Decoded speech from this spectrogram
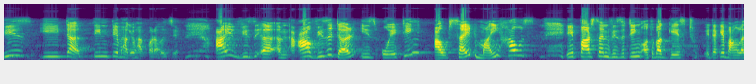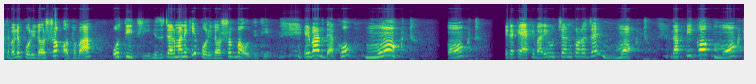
ভিজিটার তিনটে ভাগে ভাগ করা হয়েছে। আই ভিজি a visitor is waiting outside my house. A person visiting অথবা গেস্ট, এটাকে বাংলাতে বলে পরিদর্শক অথবা অতিথি। ভিজিটার মানে কি? পরিদর্শক বা অতিথি। এবার দেখো, মকড মকড, এটাকে একেবারেই উচ্চারণ করা যায় mocked. The peacock mocked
